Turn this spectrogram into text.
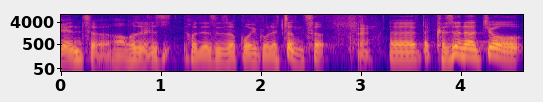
原则啊，或者是或者是说国与国的政策。对。呃，可是呢，就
